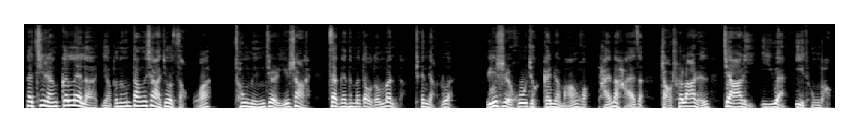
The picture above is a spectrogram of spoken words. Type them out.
那既然跟来了，也不能当下就走啊！聪明劲儿一上来，再跟他们逗逗闷子，添点乱。于是乎就跟着忙活，抬那孩子，找车拉人，家里医院一通跑，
